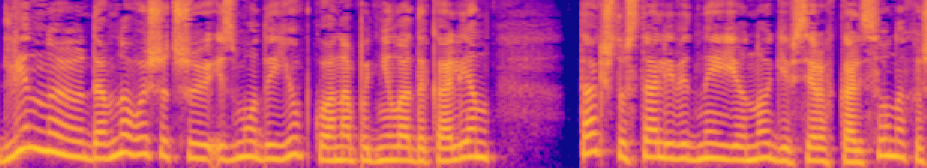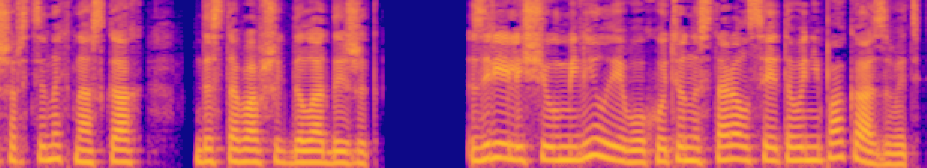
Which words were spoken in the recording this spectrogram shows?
Длинную, давно вышедшую из моды юбку она подняла до колен, так что стали видны ее ноги в серых кальсонах и шерстяных носках, достававших до лодыжек. Зрелище умилило его, хоть он и старался этого не показывать.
